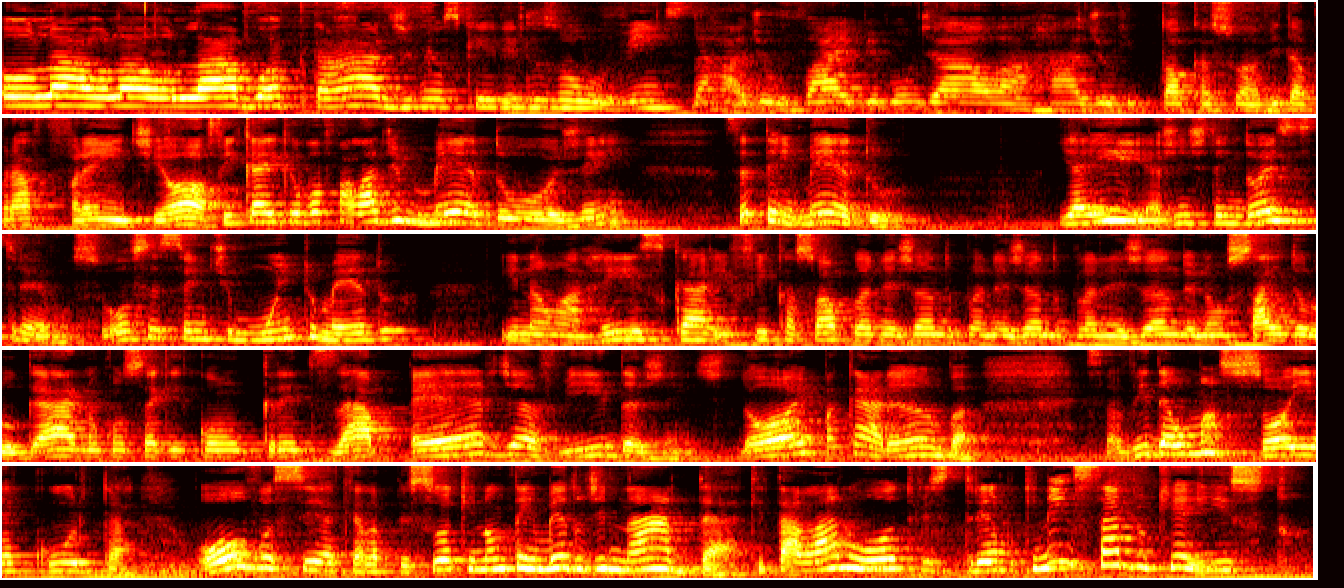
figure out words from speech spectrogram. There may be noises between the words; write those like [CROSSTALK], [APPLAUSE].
Olá, olá, olá, boa tarde, meus queridos ouvintes da Rádio Vibe Mundial, a rádio que toca a sua vida pra frente. Ó, fica aí que eu vou falar de medo hoje, hein? Você tem medo? E aí, a gente tem dois extremos. Ou você sente muito medo e não arrisca e fica só planejando, planejando, planejando e não sai do lugar, não consegue concretizar, perde a vida, gente. Dói pra caramba. Essa vida é uma só e é curta. Ou você é aquela pessoa que não tem medo de nada, que tá lá no outro extremo, que nem sabe o que é isto.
